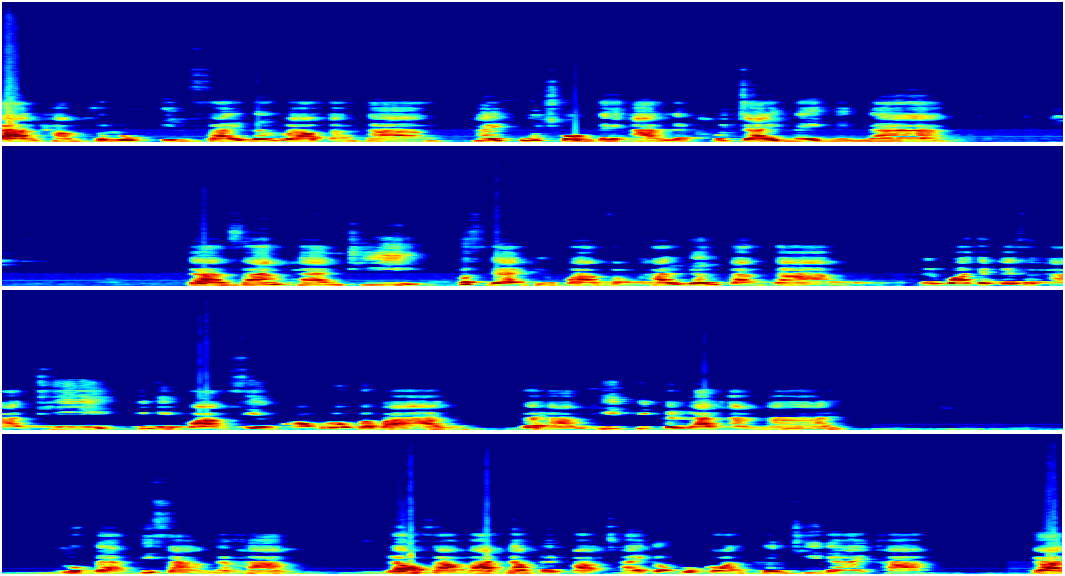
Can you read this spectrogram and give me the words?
การทำสรุปอินไซต์เรื่องราวต่างๆ ให้ผู้ชมได้อ่านและเข้าใจในหนึ่งหน้า การสร้างแผนที่เพื่อแสดงถึงความสำคัญเรื่องต่างๆ ไม่ว่าจะเป็นสถานที่ที่มีความเสี่ยงของโรคระบาด สถานที่ที่เป็นร้านอาหาร รูปแบบที่ 3 นะคะ เราสามารถนำไปปรับใช้กับอุปกรณ์เคลื่อนที่ได้ค่ะ การ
